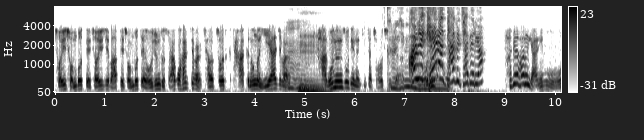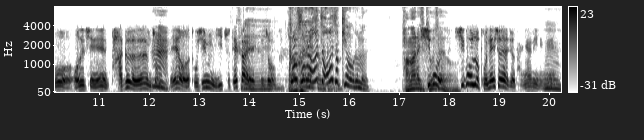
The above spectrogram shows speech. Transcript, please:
저희 전봇대 저희 집 앞에 전봇대 오줌도 싸고 하지만 저저다 그런 건 이해하지만 음. 닭 우는 소리는 진짜 저 진짜 힘들어. 아, 왜 걔랑 닭을 차별이야? 차별하는 게 아니고 어르신 닭은 좀 음. 그래요 도심 이 주택가에 그래. 그좀 그럼 그걸 어디서, 어디서 키워, 그러면? 방 안에서 시골 키우세요. 시골로 보내셔야죠 당연히. 음.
